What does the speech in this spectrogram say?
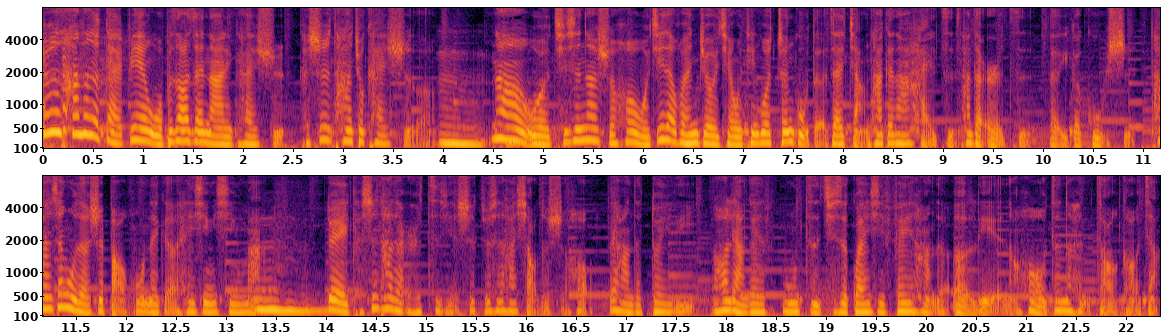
就是他那个改变，我不知道在哪里开始，可是他就开始了。嗯，那我其实那时候，我记得很久以前，我听过真古德在讲他跟他孩子、他的儿子的一个故事。他真古德是保护那个黑猩猩嘛，嗯，对。可是他的儿子也是，就是他小的时候非常的对立，然后两个母子其实关系非常的恶劣，然后真的很糟糕。这样，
